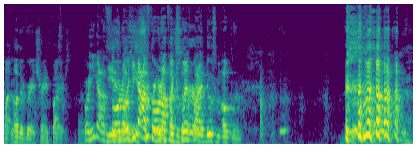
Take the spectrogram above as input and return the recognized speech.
by true. other very trained fighters. Bro, he got He thrown. Off, he a got thrown off a because of the cliff by a dude from Oakland.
